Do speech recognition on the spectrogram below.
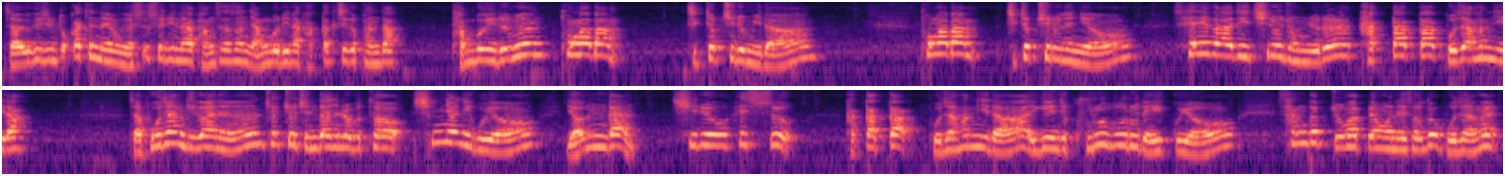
자, 여기 지금 똑같은 내용이에요. 수술이나 방사선 약물이나 각각 지급한다. 담보 이름은 통합암 직접 치료입니다. 통합암 직접 치료는요. 세 가지 치료 종류를 각각각 보장합니다. 자, 보장 기간은 최초 진단일로부터 10년이고요. 연간 치료 횟수 각각각 보장합니다. 이게 이제 그룹으로 돼 있고요. 상급 종합병원에서도 보장을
